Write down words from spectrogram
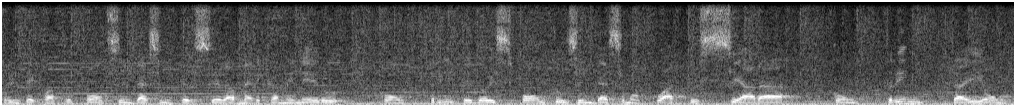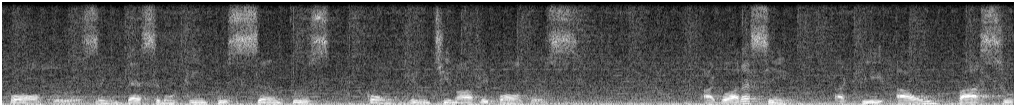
34 pontos, em 13 América Mineiro com 32 pontos, em 14 Ceará com 31 pontos, em 15 Santos com 29 pontos. Agora sim, aqui a um passo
